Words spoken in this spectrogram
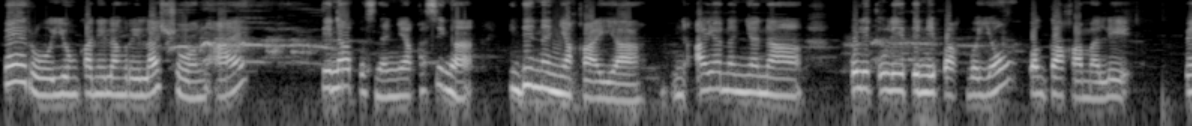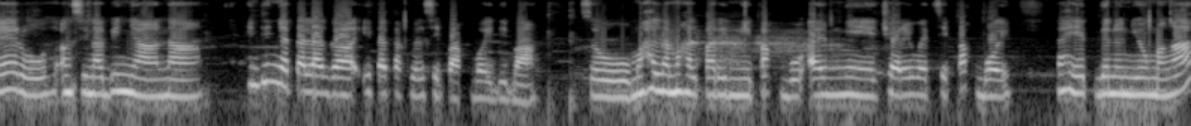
Pero yung kanilang relasyon ay tinapos na niya kasi nga hindi na niya kaya. Ayaw na niya na ulit-ulitin ni Pacboy yung pagkakamali. Pero ang sinabi niya na hindi niya talaga itatakwil si Pacboy, di ba? So, mahal na mahal pa rin ni Pacboy, ay ni Cherry Wet si Pacboy kahit ganun yung mga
